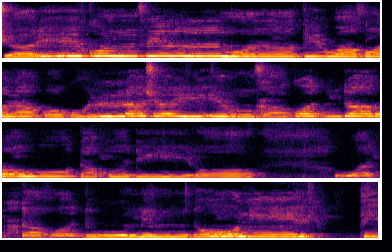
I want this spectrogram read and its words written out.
شريك في الملك وخلق كل شيء فقدره تقديرا. واتخذوا من دونه في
